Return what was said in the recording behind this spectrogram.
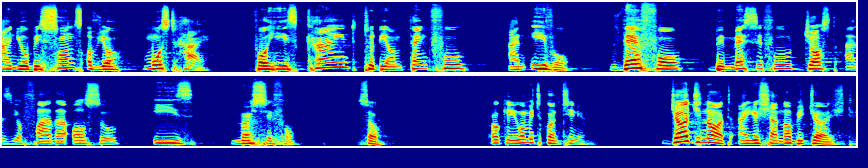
and you'll be sons of your Most High, for he is kind to the unthankful and evil. Therefore, be merciful just as your Father also is merciful. So, okay, you want me to continue? Judge not, and you shall not be judged.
